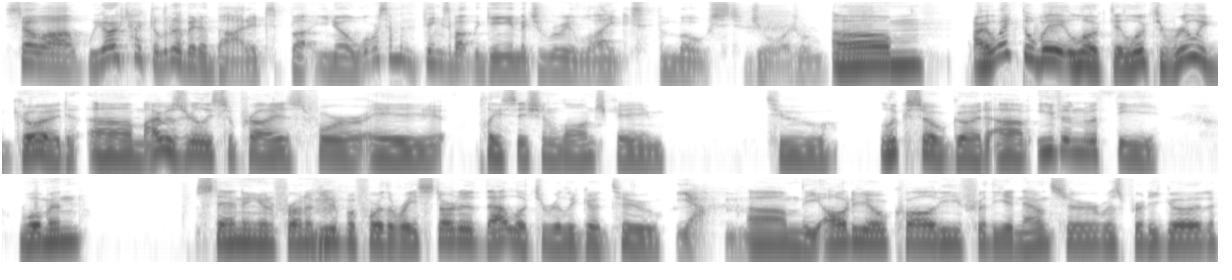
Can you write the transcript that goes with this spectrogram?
so uh, we already talked a little bit about it, but you know, what were some of the things about the game that you really liked the most, George? Um, I liked the way it looked. It looked really good. Um, I was really surprised for a PlayStation launch game to look so good. Uh, even with the woman standing in front of you before the race started, that looked really good too. Yeah. mhm. Um, the audio quality for the announcer was pretty good.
